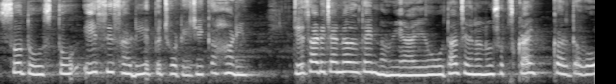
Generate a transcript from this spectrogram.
ਸੋ ਦੋਸਤੋ, ਇਹ ਸੀ ਸਾਡੀ ਇੱਕ ਛੋਟੀ ਜਿਹੀ ਕਹਾਣੀ। ਜੇ ਸਾਡੇ ਚੈਨਲ 'ਤੇ ਨਵੇਂ ਆਏ ਹੋ ਤਾਂ ਚੈਨਲ ਨੂੰ ਸਬਸਕ੍ਰਾਈਬ ਕਰ ਦਵੋ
